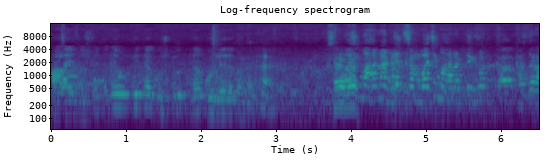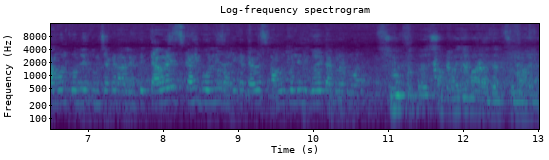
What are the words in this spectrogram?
पाळायचा असतो. त्याच्यामुळे मी त्या गोष्टीवर न बोललेलं संभाजी महानाट्यात संभाजी महानाट्य घेऊन खासदार अमोल कोल्हे तुमच्याकडे आले होते. त्यावेळेस काही बोलणी झाली का? त्यावेळेस अमोल कोल्हेने गळ टाकला तुम्हाला? शिवपुत्र संभाजी महाराजांचं महान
